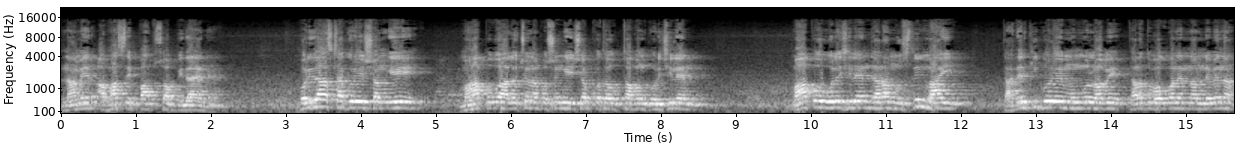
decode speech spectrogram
নামের আভাসে পাপ সব বিদায় নেয়। হরিদাস ঠাকুরের সঙ্গে মহাপ্রভু আলোচনা প্রসঙ্গে এইসব কথা উত্থাপন করেছিলেন। মহাপ্রভু বলেছিলেন, যারা মুসলিম ভাই, তাদের কি করে মঙ্গল হবে? তারা তো ভগবানের নাম নেবে না।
